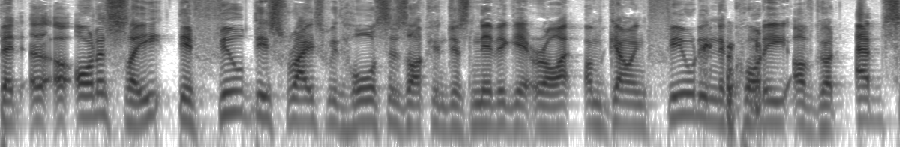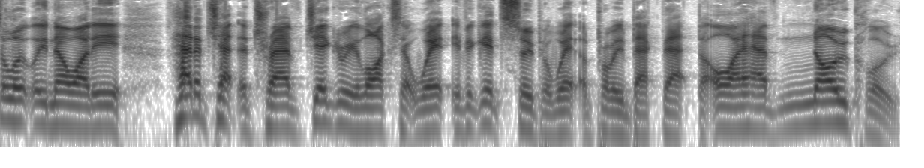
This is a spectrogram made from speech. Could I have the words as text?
but uh, uh, honestly, they've filled this race with horses I can just never get right. I'm going field in the quaddy. I've got absolutely no idea. Had a chat to Trav. Jaguary likes it wet. If it gets super wet, I'd probably back that. But I have no clue.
